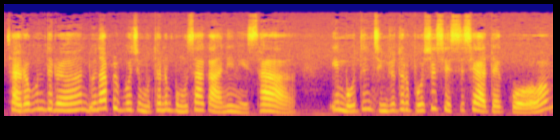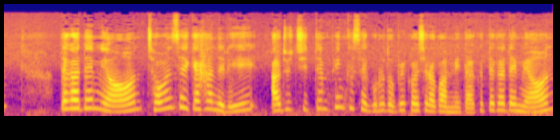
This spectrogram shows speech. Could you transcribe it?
자, 여러분들은 눈앞을 보지 못하는 봉사가 아닌 이상 이 모든 징조들을 보실 수 있으셔야 되고 때가 되면 전 세계 하늘이 아주 짙은 핑크색으로 덮일 것이라고 합니다. 그때가 되면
